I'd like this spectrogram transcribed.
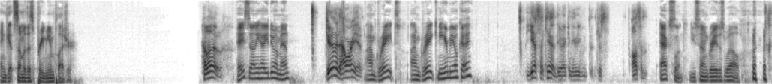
and get some of this premium pleasure. Hello. Hey, Sonny, how you doing, man? Good. How are you? I'm great. I'm great. Can you hear me okay? Yes, I can, dude. I can hear you just awesome. Excellent. You sound great as well.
